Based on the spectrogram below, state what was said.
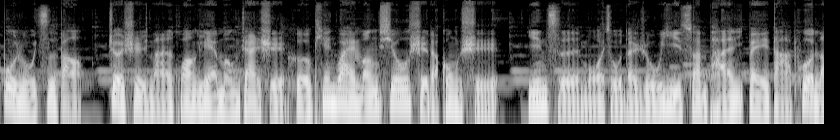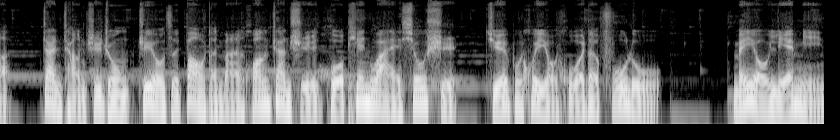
不如自爆。这是蛮荒联盟战士和天外盟修士的共识。因此，魔族的如意算盘被打破了。战场之中，只有自爆的蛮荒战士或天外修士，绝不会有活的俘虏。没有怜悯，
